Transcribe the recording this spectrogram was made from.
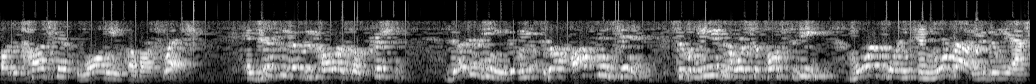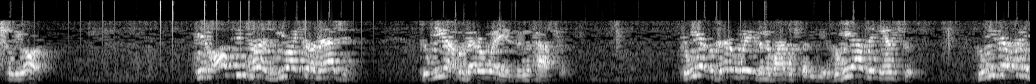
are the constant longing of our flesh. And just because we call ourselves Christians doesn't mean that we don't often tend to believe that we're supposed to be more important and more valued than we actually are. I mean, oftentimes we like to imagine that we have a better way than the pastor. That we have a better way than the Bible study leader. That we have the answers. that we've got things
